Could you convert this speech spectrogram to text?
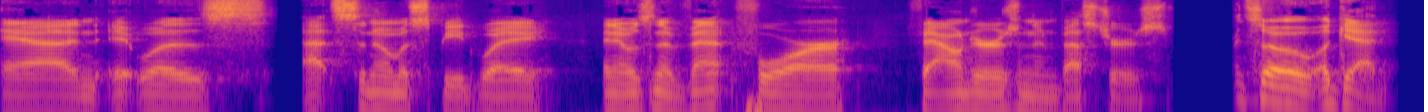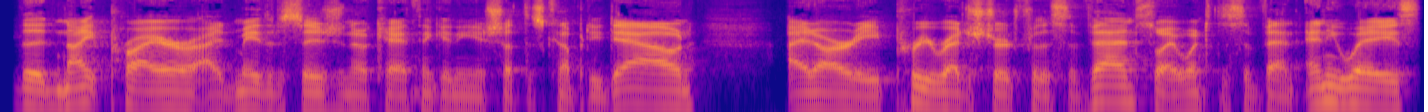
and it was at Sonoma Speedway, and it was an event for founders and investors. And so, again, the night prior, I'd made the decision okay, I think I need to shut this company down. I'd already pre registered for this event. So I went to this event anyways.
